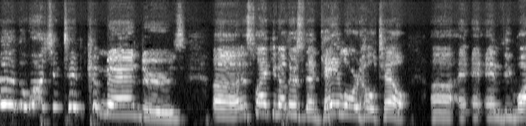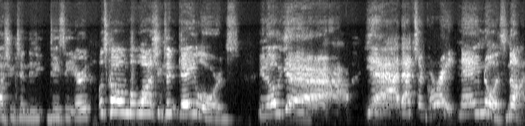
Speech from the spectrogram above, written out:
Uh, the Washington Commanders. Uh, it's like, you know, there's the Gaylord Hotel uh, and, the Washington D.C. area. Let's call them the Washington Gaylords. You know, yeah, yeah, that's a great name. No, it's not.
